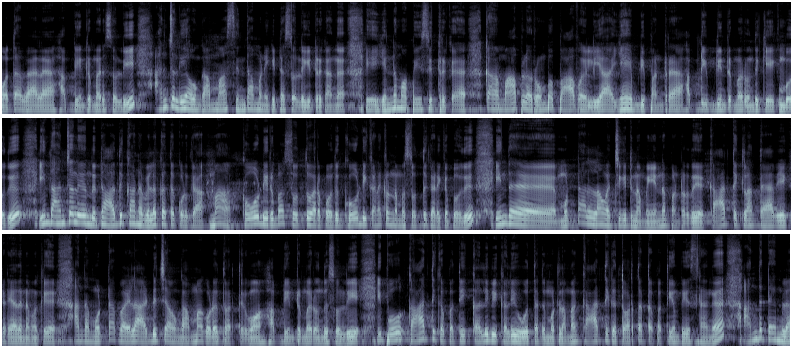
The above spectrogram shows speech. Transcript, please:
மொத்த வேலை அப்படின்ற மாதிரி சொல்லி அஞ்சலி அவங்க அம்மா சிந்தாமணி கிட்ட சொல்லிக்கிட்டு இருக்காங்க. ஏ என்னம்மா பேசிகிட்டு இருக்க? க மாப்பிள்ளை ரொம்ப பாவம் இல்லையா? ஏன் இப்படி பண்ணுற அப்படி இப்படின்ற மாதிரி வந்து கேட்கும்போது இந்த அஞ்சலி இருந்துட்டு அதுக்கான விளக்கத்தை கொடுக்குறான் அம்மா கோடி ரூபாய் சொத்து வரப்போகுது கோடி கணக்கில் நம்ம சொத்து கிடைக்க போகுது. இந்த முட்டாலெலாம் வச்சுக்கிட்டு நம்ம என்ன பண்ணுறது கார்த்திக்லாம் தேவையே கிடையாது நமக்கு. அந்த முட்டா பாயில் அடித்து அவங்க அம்மா கூட துரத்திடுவோம் அப்படின்ற மாதிரி வந்து சொல்லி இப்போது கார்த்திகை பற்றி கழுவி கழுவி ஊற்றுறது மட்டும் இல்லாமல் கார்த்திகை துரத்தத்தை பற்றியும் பேசுகிறாங்க அந்த டைமில்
